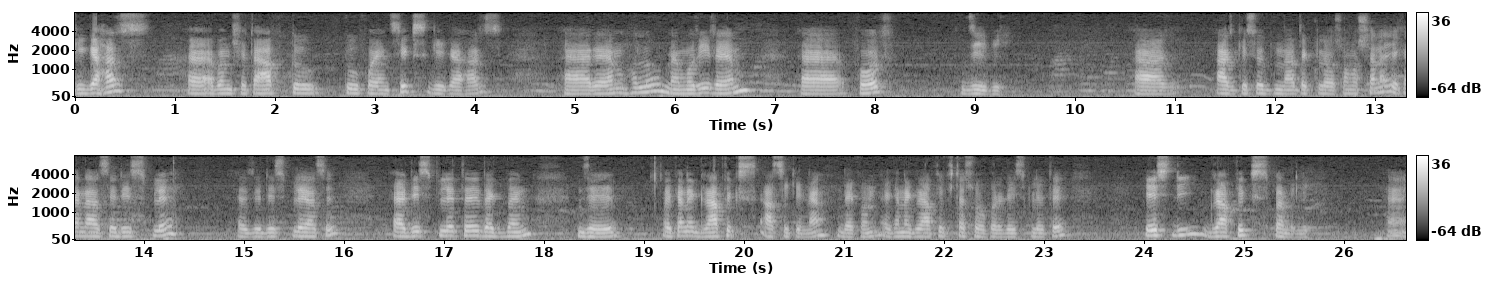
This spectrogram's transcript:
গিগাহার্স এবং সেটা up to two point six gigahertz RAM হলো মেমোরি র্যাম ফোর জিবি আর আর কিছু না দেখলেও সমস্যা নাই। এখানে আছে ডিসপ্লে এই যে ডিসপ্লে আছে। ডিসপ্লেতে দেখবেন যে এখানে গ্রাফিক্স আছে কিনা। দেখুন, এখানে গ্রাফিক্সটা শো করে ডিসপ্লেতে এসডি গ্রাফিক্স ফ্যামিলি হ্যাঁ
